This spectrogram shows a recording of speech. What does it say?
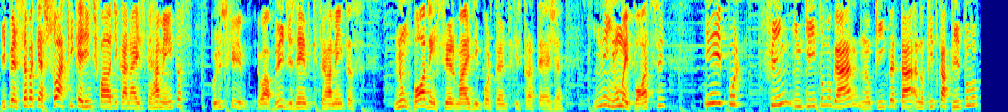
E perceba que é só aqui que a gente fala de canais e ferramentas. Por isso que eu abri dizendo que ferramentas não podem ser mais importantes que estratégia em nenhuma hipótese. E por fim, em quinto lugar, no quinto, etapa, no quinto capítulo,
